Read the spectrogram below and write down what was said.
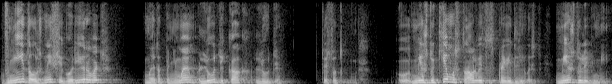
В ней должны фигурировать, мы это понимаем, люди как люди. То есть вот между кем устанавливается справедливость? Между людьми.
